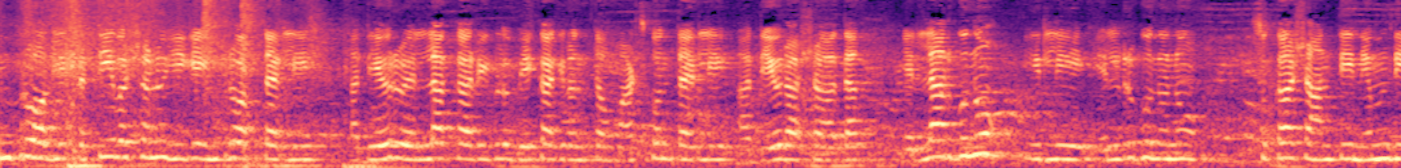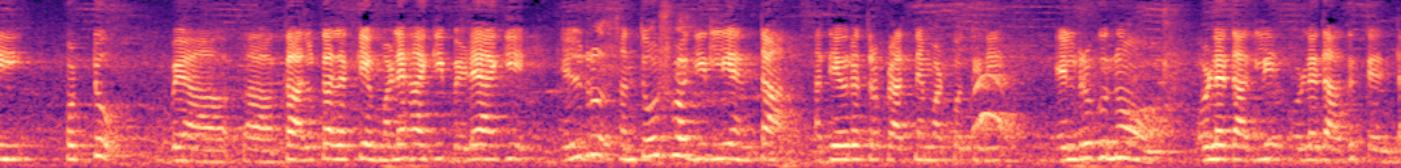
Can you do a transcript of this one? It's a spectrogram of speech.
ಇಂಪ್ರೂವ್ ಆಗಲಿ, ಪ್ರತಿ ವರ್ಷವೂ ಹೀಗೆ ಇಂಪ್ರೂವ್ ಆಗ್ತಾ ಇರಲಿ. ಆ ದೇವರು ಎಲ್ಲ ಕಾರ್ಯಗಳು ಬೇಕಾಗಿರೋಂಥವು ಮಾಡಿಸ್ಕೊತಾ ಇರಲಿ. ಆ ದೇವರ ಆಶೀರ್ವಾದ ಎಲ್ಲರಿಗೂ ಇರಲಿ ಎಲ್ರಿಗೂ ಸುಖ, ಶಾಂತಿ, ನೆಮ್ಮದಿ, ಕೊಟ್ಟು ಕಾಲ ಕಾಲಕ್ಕೆ ಮಳೆ ಆಗಿ, ಬೆಳೆ ಆಗಿ ಎಲ್ಲರೂ ಸಂತೋಷವಾಗಿರಲಿ ಅಂತ ಆ ದೇವ್ರ ಹತ್ರ ಪ್ರಾರ್ಥನೆ ಮಾಡ್ಕೋತೀನಿ. ಎಲ್ರಿಗೂ ಒಳ್ಳೇದಾಗಲಿ, ಒಳ್ಳೇದಾಗುತ್ತೆ ಅಂತ.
